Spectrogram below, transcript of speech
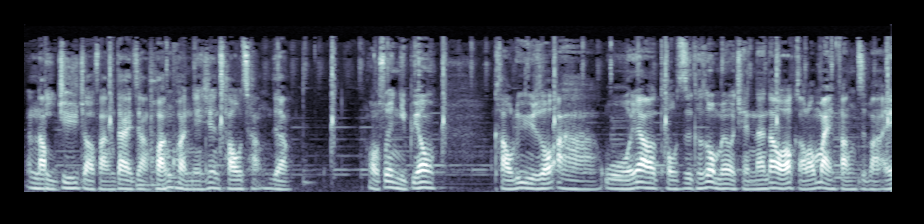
那你继续缴房贷，这样还款年限超长，这样。哦，所以你不用考虑说啊，我要投资，可是我没有钱，难道我要搞到卖房子吗？哎，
